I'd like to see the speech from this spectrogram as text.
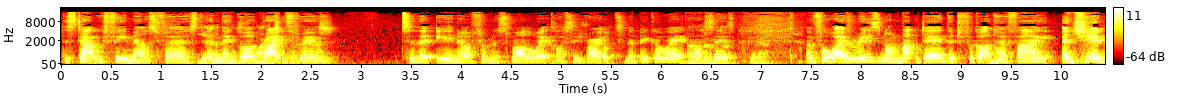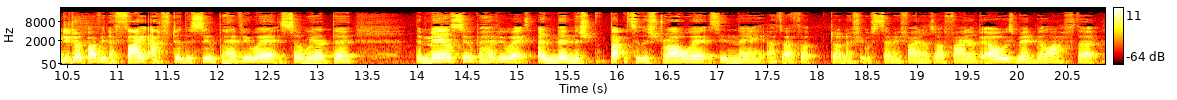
They start with females first Yeah, and then go right through. To the you know from the smaller weight classes right up to the bigger weight I classes. remember. Yeah, And for whatever reason, on that day, they'd forgotten her fight, and she ended up having a fight after the super heavyweights. So we had the, the male super heavyweights, and then the back to the strawweights in the. I, I thought don't know if it was semi-finals or final, but it always made me laugh that,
